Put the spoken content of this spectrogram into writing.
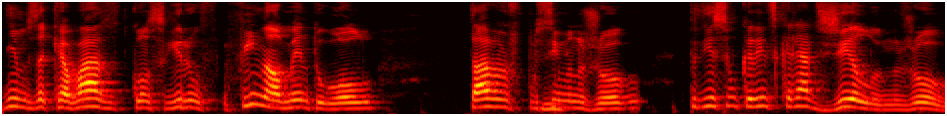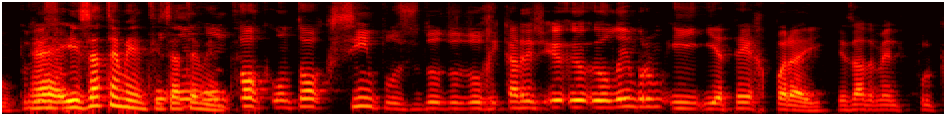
tínhamos acabado de conseguir o, finalmente o golo, estávamos por cima no jogo, pedia-se um bocadinho, se calhar, de gelo no jogo. É, exatamente, exatamente. Um, um, toque, um toque simples do, do, do Ricardo. Eu, eu, eu lembro-me, e, e, até reparei, exatamente, porque,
